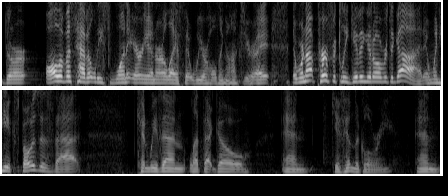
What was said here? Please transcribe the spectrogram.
there are all of us have at least one area in our life that we are holding on to, right? That we're not perfectly giving it over to God. And when He exposes that, can we then let that go and give Him the glory and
